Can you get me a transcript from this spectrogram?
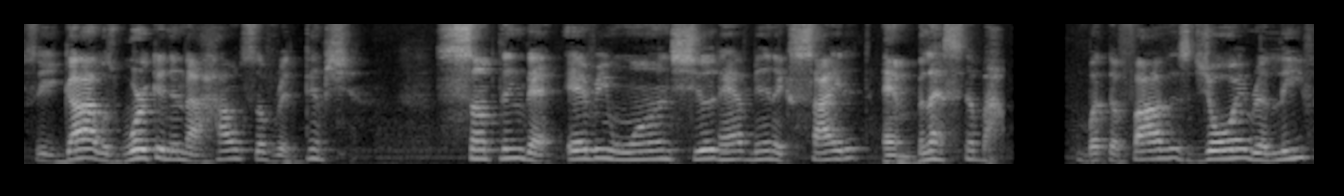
See, God was working in the house of redemption, something that everyone should have been excited and blessed about. But the father's joy, relief,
